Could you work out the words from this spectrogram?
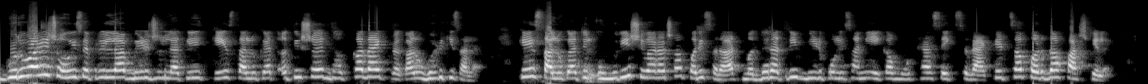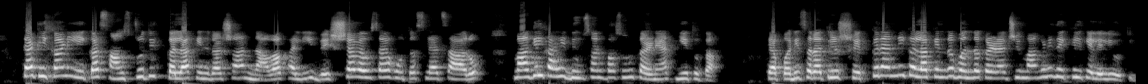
गुरुवारी चोवीस एप्रिलला बीड जिल्ह्यातील केस तालुक्यात अतिशय धक्कादायक प्रकार उघडकीस आला केस तालुक्यातील उमरी शिवाराच्या परिसरात मध्यरात्री बीड पोलिसांनी एका मोठ्या सेक्स रॅकेटचा पर्दाफाश केलाय. त्या ठिकाणी एका सांस्कृतिक कला केंद्राच्या नावाखाली वेश्या व्यवसाय होत असल्याचा आरोप मागील काही दिवसांपासून करण्यात येत होता. त्या परिसरातील शेतकऱ्यांनी कला केंद्र बंद करण्याची मागणी देखील केलेली होती.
